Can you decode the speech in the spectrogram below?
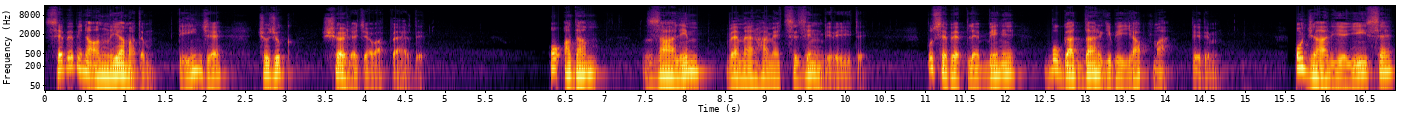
Sebebini anlayamadım deyince çocuk şöyle cevap verdi. O adam zalim ve merhametsizin biriydi. Bu sebeple beni bu gaddar gibi yapma dedim. O cariyeyi ise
